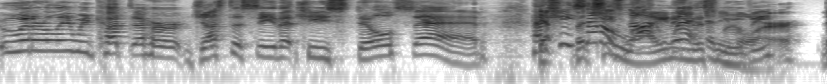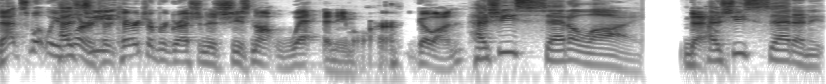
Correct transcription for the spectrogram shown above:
literally, we cut to her just to see that she's still sad. Has Yeah, she said she's a line in this anymore. movie? That's what we've Has learned. she- Her character progression is she's not wet anymore. Go on. Has she said a line? No. Has she said any?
